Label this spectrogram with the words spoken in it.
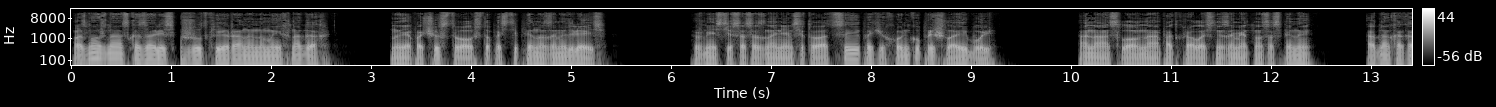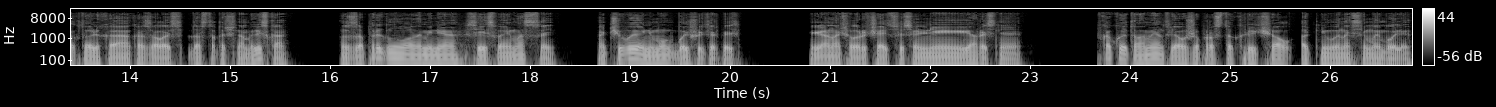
Возможно, сказались жуткие раны на моих ногах, но я почувствовал, что постепенно замедляюсь. Вместе с осознанием ситуации потихоньку пришла и боль. Она словно подкралась незаметно со спины, однако как только оказалась достаточно близко, запрыгнула на меня всей своей массой, отчего я не мог больше терпеть. Я начал рычать все сильнее и яростнее. В какой-то момент я уже просто кричал от невыносимой боли.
